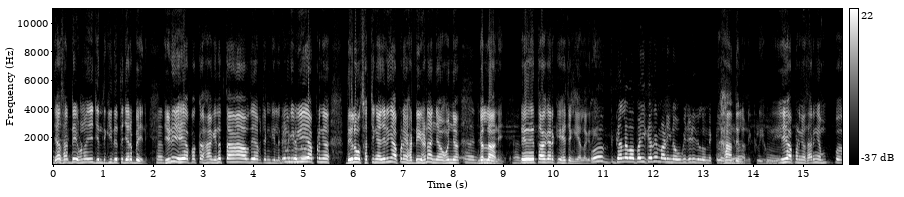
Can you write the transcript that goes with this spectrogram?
ਜਾਂ ਸਾਡੇ ਹੁਣ ਇਹ ਜ਼ਿੰਦਗੀ ਦੇ ਤਜਰਬੇ ਨੇ। ਜਿਹੜੇ ਇਹ ਆਪਾਂ ਕਹਾਂਗੇ ਨਾ ਤਾਂ ਆਪਦੇ ਆਪ ਚੰਗੀ ਲੱਗਣਗੇ ਵੀ ਇਹ ਆਪਣੀਆਂ ਦਿਲੋਂ ਸੱਚੀਆਂ ਜਿਹੜੀਆਂ ਆਪਣੇ ਹੱਡੀ ਹੜਾਈਆਂ ਹੋਈਆਂ ਗੱਲਾਂ ਨੇ। ਤੇ ਤਾਂ ਕਰਕੇ ਇਹ ਚੰਗੀਆਂ ਲੱਗਦੀਆਂ। ਉਹ ਗੱਲ ਆ ਬਾਬਾ ਜੀ ਕਦੇ ਮਾੜੀ ਨਾ ਹੋਊਗੀ ਜਿਹੜੀ ਦਿਲੋਂ ਨਿਕਲੇ ਹਾਂ ਦਿਲੋਂ ਨਿਕਲੀ ਹੋਈ ਇਹ ਆਪਣੀਆਂ ਸਾਰੀਆਂ ਪ-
